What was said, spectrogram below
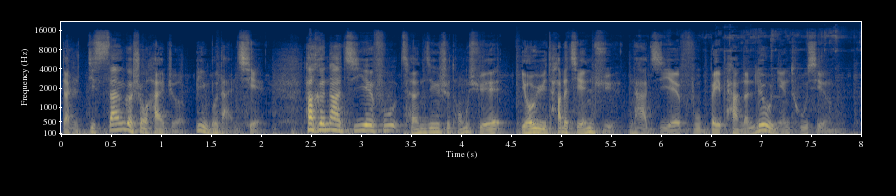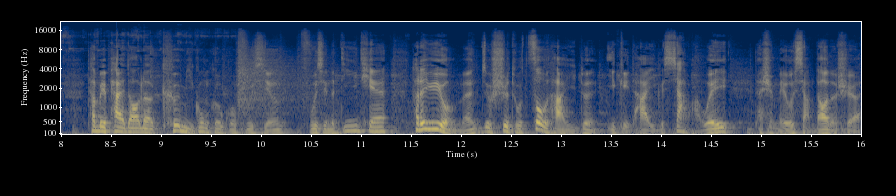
但是第三个受害者并不胆怯。他和纳吉耶夫曾经是同学，由于他的检举，纳吉耶夫被判了六年徒刑。他被派到了科米共和国服刑。服刑的第一天，他的狱友们就试图揍他一顿，以给他一个下马威。但是没有想到的是，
